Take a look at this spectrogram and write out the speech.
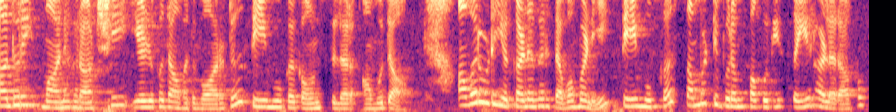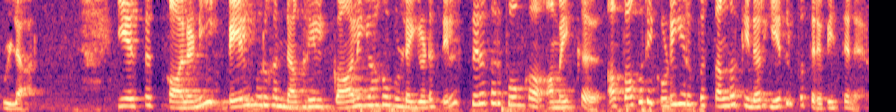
மதுரை மாநகராட்சி எழுபதாவது வார்டு திமுக கவுன்சிலர் அமுதா. அவருடைய கணவர் தவமணி திமுக சம்மட்டிபுரம் பகுதி செயலாளராக உள்ளார். எஸ். எஸ். காலனி வேல்முருகன் நகரில் காலியாக உள்ள இடத்தில் சிறுவர் பூங்கா அமைக்க அப்பகுதி குடியிருப்பு சங்கத்தினர் எதிர்ப்பு தெரிவித்தனர்.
